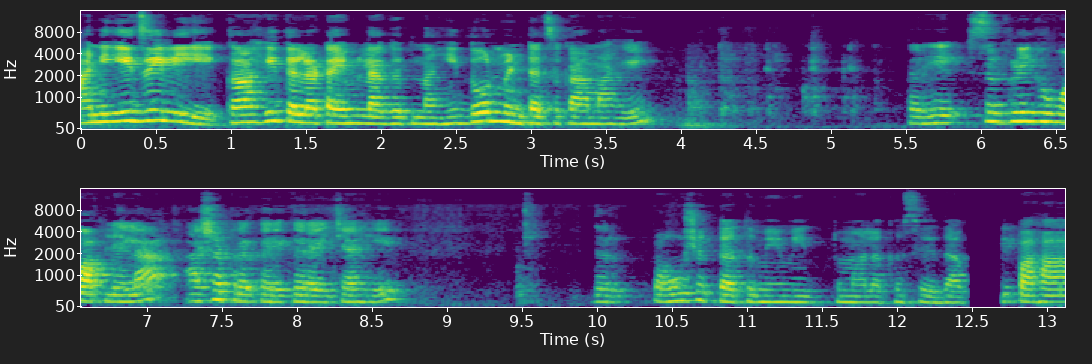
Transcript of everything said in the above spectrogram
आणि इझिली आहे काही त्याला टाइम लागत नाही. दोन मिनिटाचं काम आहे. तर हे सगळे गहू आपल्याला अशा प्रकारे करायचे आहेत. तर पाहू शकता तुम्ही मी तुम्हाला कसे दाखव पहा.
